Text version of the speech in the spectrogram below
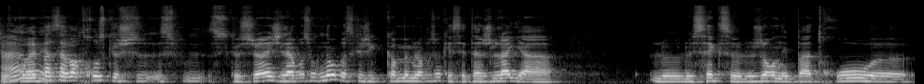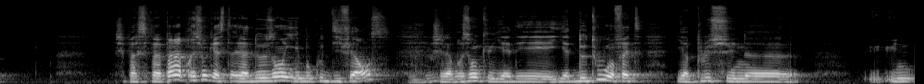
Je Ah pourrais ouais. pas savoir trop ce que je, ce que je serais. J'ai l'impression que non, parce que j'ai quand même l'impression qu'à cet âge-là, il y a le, le sexe, le genre n'est pas trop. euh, Je sais pas, pas, pas l'impression qu'à deux ans, il y ait beaucoup de différences. J'ai l'impression qu'il y a des, il y a de tout en fait. Il y a plus une, euh, une,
